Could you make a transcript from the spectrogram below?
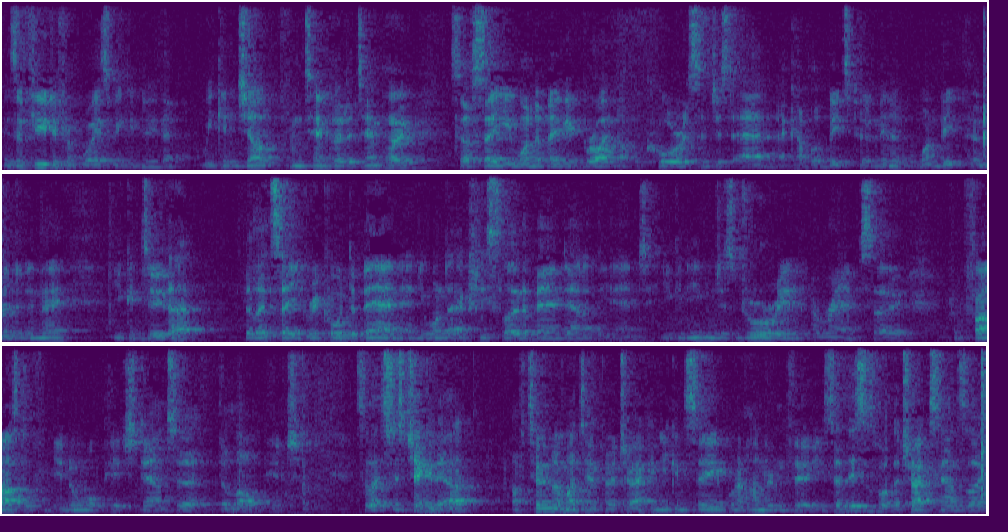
There's a few different ways we can do that. We can jump from tempo to tempo. So if say you want to maybe brighten up a chorus and just add a couple of beats per minute, one beat per minute in there, you can do that. But let's say you record the band and you want to actually slow the band down at the end. You can even just draw in a ramp. So from fast or from your normal pitch down to the lower pitch. So let's just check it out. I've turned on my tempo track and you can see we're 130. So this is what the track sounds like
